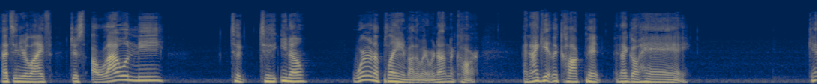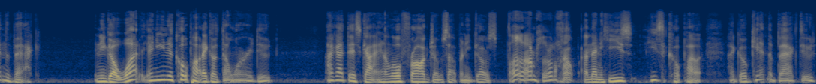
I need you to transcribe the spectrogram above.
that's in your life. just allowing me to to you know, we're in a plane by the way, we're not in a car. And I get in the cockpit and I go, "Hey, get in the back." And you go, "What?" And you need a co-pilot. I go, "Don't worry, dude. I got this guy." And a little frog jumps up and he goes, "Hey, I'm here to help." And then he's he's the co-pilot. I go, "Get in the back, dude.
